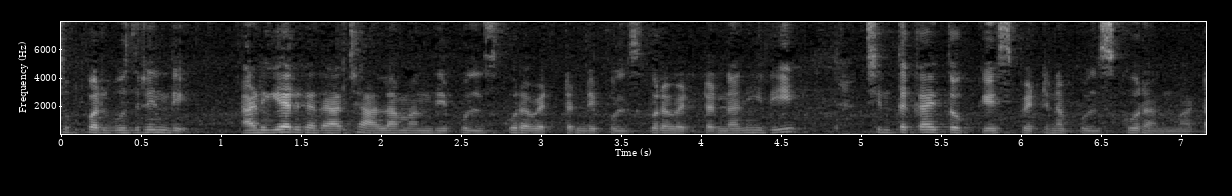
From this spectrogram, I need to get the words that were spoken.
సూపర్ కుదిరింది. అడిగారు కదా చాలామంది పులుసు కూర పెట్టండి పులుసుకూర పెట్టండి అని. ఇది చింతకాయ తొక్కేసి పెట్టిన పులుసుకూర అనమాట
